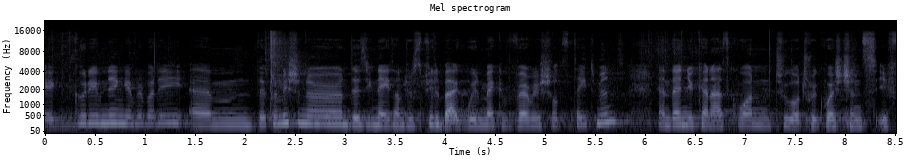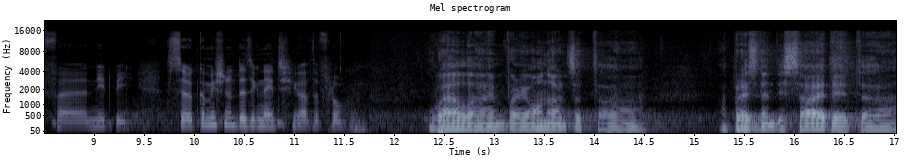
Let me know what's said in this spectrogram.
Okay, good evening, everybody. Um, the Commissioner designate Andris Piebalgs will make a very short statement, and then you can ask one, two, or three questions if uh, need be. So, Commissioner designate, you have the floor. Well, I'm very honored that uh, president decided uh,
